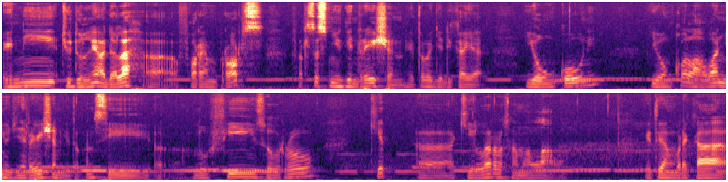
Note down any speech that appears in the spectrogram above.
Ini judulnya adalah uh, For Emperors versus New Generation. Itu jadi kayak Yonko nih. Yonko lawan New Generation gitu kan si uh, Luffy, Zoro, Kid, uh, Killer sama Lau. Itu yang mereka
